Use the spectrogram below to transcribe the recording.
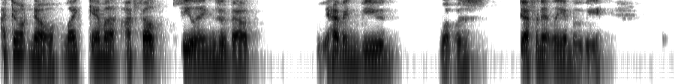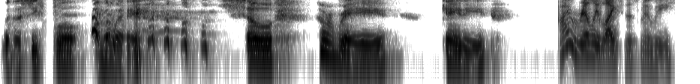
I don't know. Like Emma, I felt feelings about having viewed what was definitely a movie with a sequel on the way. so, hooray, Katie. I really liked this movie.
